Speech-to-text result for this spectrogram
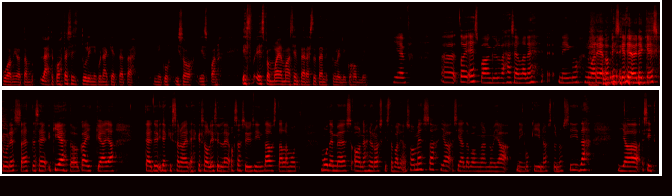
huomiota, mutta lähtökohtaisesti tuli niin kuin näkeä tätä niin kuin iso Espan, Espan maailmaa sen perästä tänne tuli niin kuin hommiin. Jep. Ö, toi Espa on kyllä vähän sellainen niin kuin nuorien opiskelijoiden keskuudessa, että se kiehtoo kaikkea ja täytyy itsekin sanoa, että ehkä se oli sille osa syy siinä taustalla, mutta muuten myös olen nähnyt Roskista paljon somessa ja sieltä bongannut ja niin kuin kiinnostunut siitä. Ja sit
